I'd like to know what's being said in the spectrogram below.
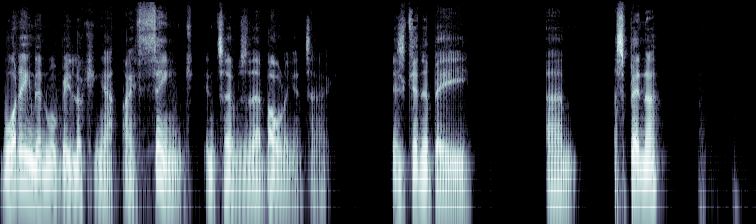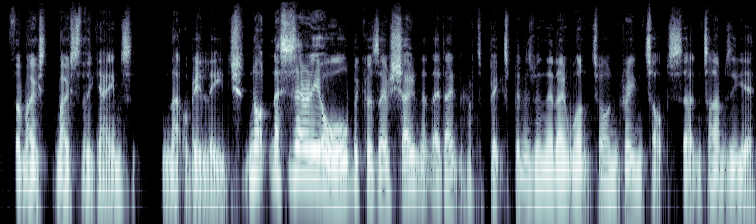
what England will be looking at, I think, in terms of their bowling attack, is going to be um, a spinner for most most of the games, and that will be Leach. Not necessarily all, because they've shown that they don't have to pick spinners when they don't want to on green tops certain times a year.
